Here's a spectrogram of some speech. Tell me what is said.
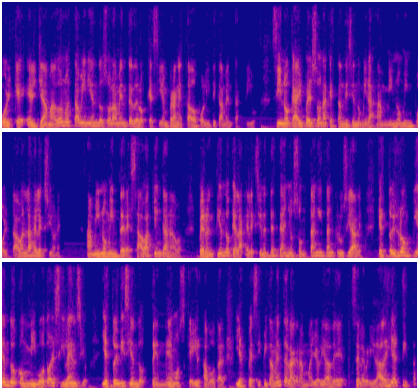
porque el llamado no está viniendo solamente de los que siempre han estado políticamente activos, sino que hay personas que están diciendo, mira, a mí no me importaban las elecciones, a mí no me interesaba quién ganaba, pero entiendo que las elecciones de este año son tan y tan cruciales que estoy rompiendo con mi voto al silencio y estoy diciendo, tenemos que ir a votar. Y específicamente la gran mayoría de celebridades y artistas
